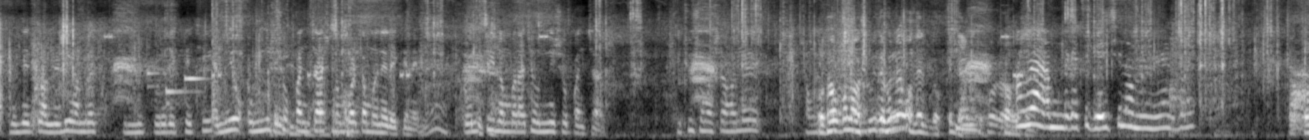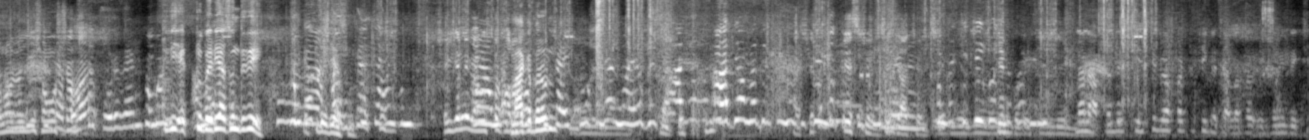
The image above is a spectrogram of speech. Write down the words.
আপনাদের অলরেডি আমরা চিহ্নিত করে রেখেছি আমিও উনিশশো পঞ্চাশ নম্বরটা মনে রেখে নেন হ্যাঁ পলিসি নম্বর আছে উনিশশো পঞ্চাশ কিছু সমস্যা হলে কোথাও কোনো অসুবিধা হলে আমাদের আমরা আপনার কাছে গিয়েছিলাম একবার। কোনো যদি সমস্যা হয়? দিদি একটু বেরিয়ে আসুন দিদি। সেই জন্য ব্যবস্থা করা মাকে বেরোন। আজ আমাদের কোনো সেটা তো কেস চলছে যা চলছে আমরা কিছুই করতে পারি না। না না আপনাদের কেসের ব্যাপারটা ঠিক আছে আলাদা জন্যই দেখছি।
